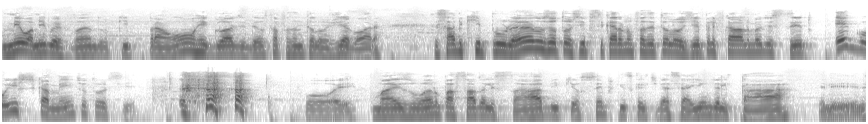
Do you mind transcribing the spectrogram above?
meu amigo Evandro, que para honra e glória de Deus está fazendo teologia agora. Você sabe que por anos eu torci para esse cara não fazer teologia, para ele ficar lá no meu distrito. Egoisticamente eu torci. Foi. Mas o ano passado ele sabe que eu sempre quis que ele tivesse aí onde ele tá. Ele, ele,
